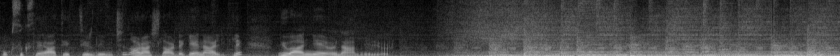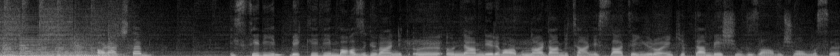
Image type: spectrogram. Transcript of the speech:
çok sık seyahat ettirdiğim için araçlarda genellikle güvenliğe önem veriyorum. Araçta istediğim, beklediğim bazı güvenlik e, önlemleri var. Bunlardan bir tanesi zaten Euro NCAP'ten 5 yıldız almış olması.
